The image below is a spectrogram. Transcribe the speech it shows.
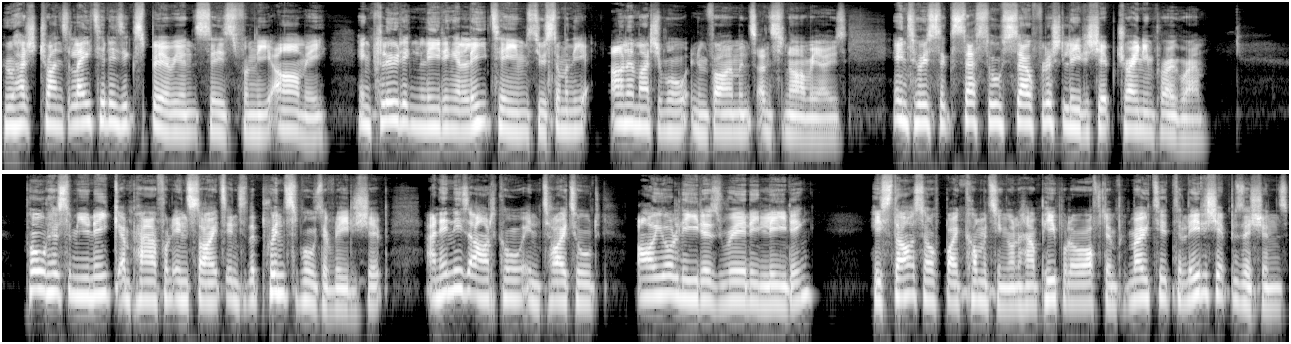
who has translated his experiences from the Army, including leading elite teams through some of the unimaginable environments and scenarios, into his successful selfless leadership training program. Paul has some unique and powerful insights into the principles of leadership, and in his article entitled, Are Your Leaders Really Leading? He starts off by commenting on how people are often promoted to leadership positions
